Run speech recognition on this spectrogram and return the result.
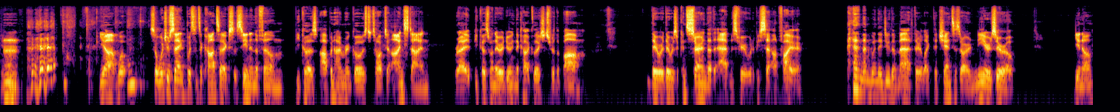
You know? mm. yeah. Well, so what you're saying puts into context a scene in the film because Oppenheimer goes to talk to Einstein right? Because when they were doing the calculations for the bomb, there were there was a concern that the atmosphere would be set on fire. And then when they do the math, they're like the chances are near zero. You know,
